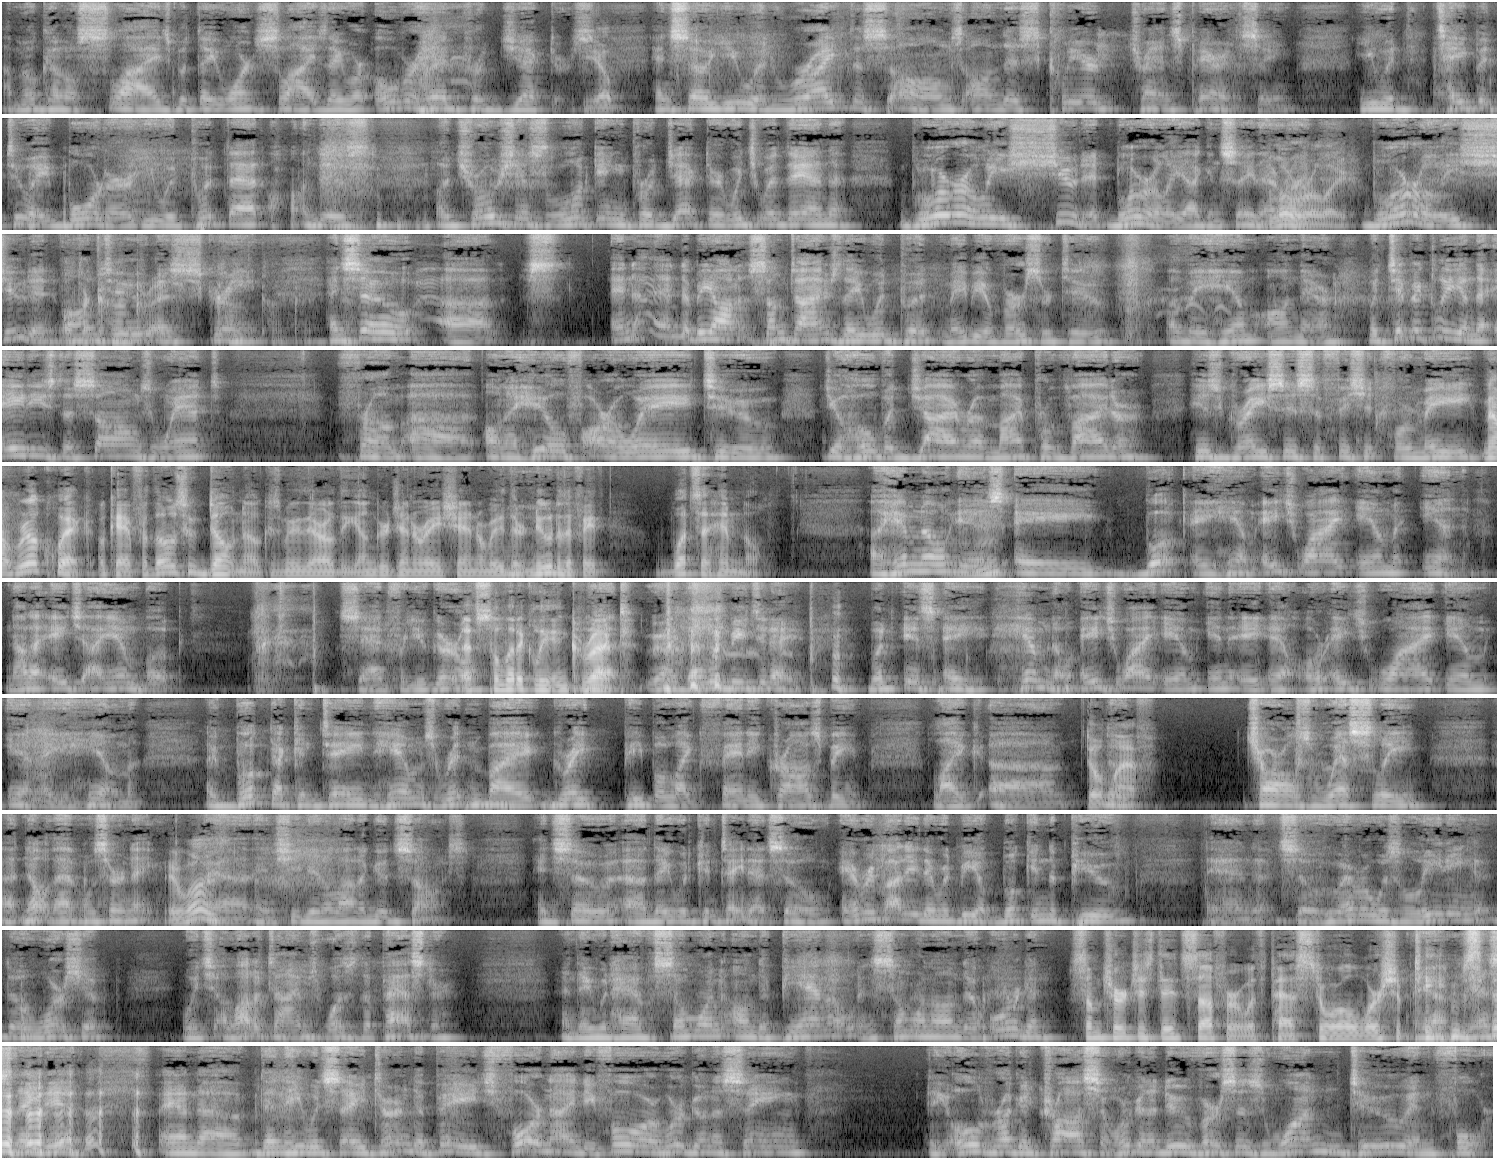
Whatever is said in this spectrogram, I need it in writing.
i'm not going to slides but they weren't slides. They were overhead projectors. Yep. and so you would write the songs on this clear transparency you would tape it to a border you would put that on this atrocious looking projector which would then blurrily shoot it blurrily i can say that right Blurrily. blurrily shoot it onto a concrete. screen. And so, uh, and, and to be honest, sometimes they would put maybe a verse or two of a hymn on there. But typically in the 80s, the songs went from uh, On a Hill Far Away to Jehovah Jireh, my provider. His grace is sufficient for me. Now, real quick, okay, for those who don't know, because maybe they are the younger generation or maybe they're new to the faith, what's a hymnal? A hymnal Mm-hmm. is a book, a hymn, H Y M N, not a H I M book. Sad for you girls. That's politically incorrect. But- right, that would be today. but it's a hymnal, H Y M N A L, or H Y M N, a hymn, a book that contained hymns written by great people like Fanny Crosby, like uh, don't laugh. Charles Wesley. Uh, no, that was her name. It was. Uh, and she did a lot of good songs. And so uh, they would contain that. So everybody, there would be a book in the pew. And so whoever was leading the worship, which a lot of times was the pastor, and they would have someone on the piano and someone on the organ. Some churches did suffer with pastoral worship Yeah, teams. yes, they did. And uh, then he would say, Turn to page 494. We're going to sing the old rugged cross, and we're going to do verses 1, 2, and 4.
